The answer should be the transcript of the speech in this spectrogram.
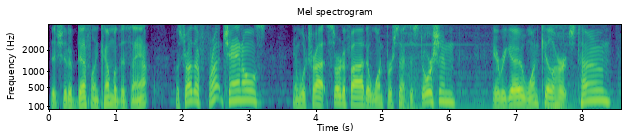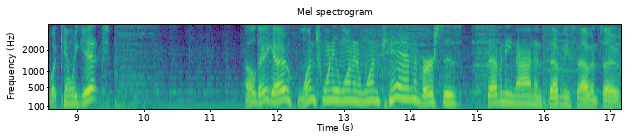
that should have definitely come with this amp. Let's try the front channels and we'll try it certified to 1% distortion. Here we go, 1 kilohertz tone. What can we get? Oh, there you go. 121 and 110 versus 79 and 77. So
